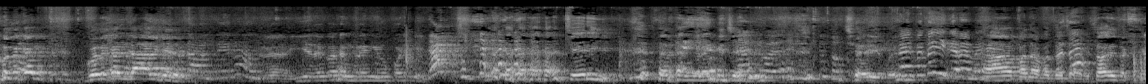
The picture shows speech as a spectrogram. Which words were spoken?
गुलकन गुलकन डाल के। ये देखो रंग बिरंगी वो पड़ी चेरी। रंग रंगी चेरी चेरी नहीं पता ही करा मैं हाँ पता पता? सॉरी सॉरी हाँ, सकती हूँ,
